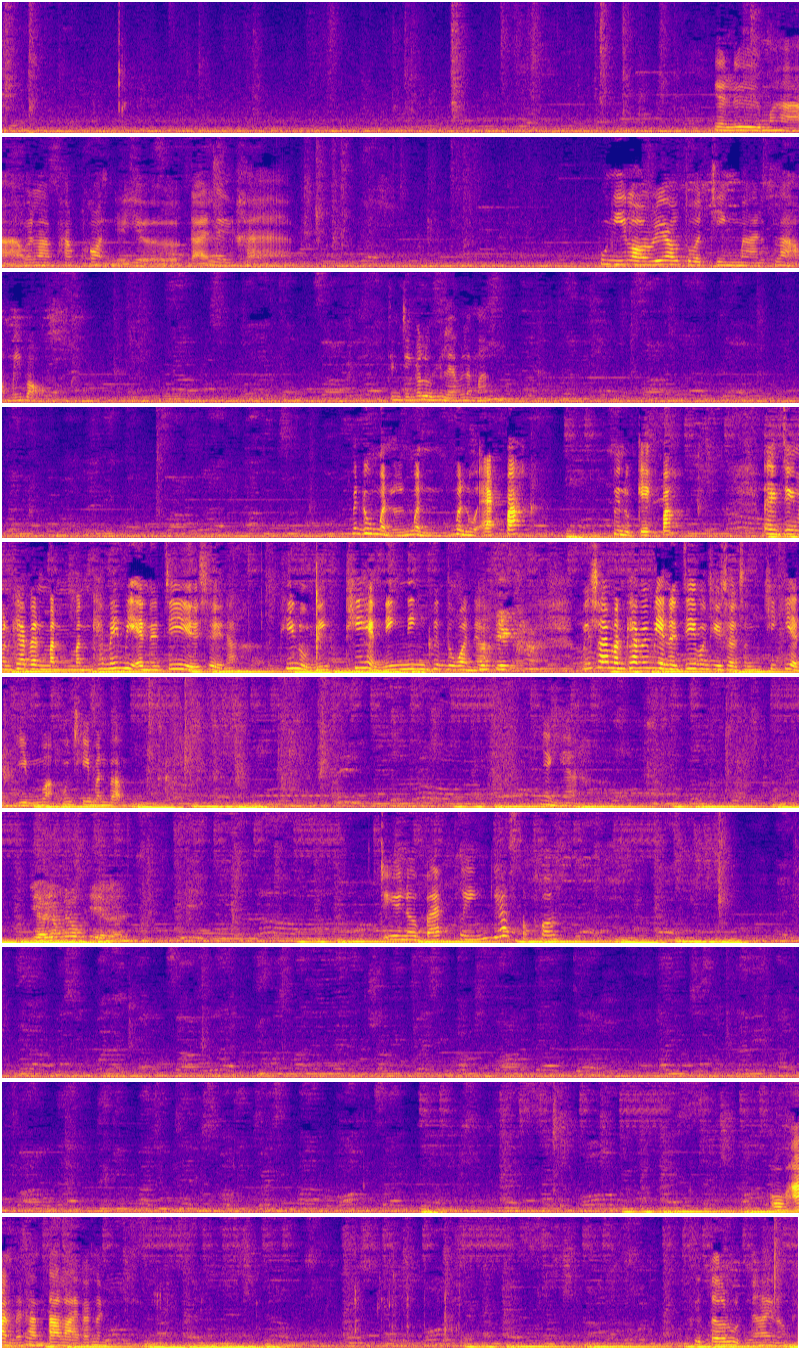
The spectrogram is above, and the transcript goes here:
อย่าลืมหาเวลาพักผ่อนเยอะๆ ได้เลยค่ะพรุ่งนี้รอเรียลตัวจริงมาหรือเปล่าไม่บอก จริงๆก็รู้อยู่แล้วแหละมั้งมันดูเหมือนเหมือนเหมือนหนูแอคปะเหมือนหนูเก๊กปะแต่จริงๆมันแค่เป็นมันมันแค่ไม่มี energy เฉยๆนะ ที่หนูนิ่งที่เห็นนิ่งๆขึ้นทุกวันเนี้ยเก๊กค่ะไม่ใช่มันแค่ไม่มี energy บางทีฉันฉันขี้เกียจยิ้มอะบางทีมันแบบ อย่างเงี้ยเกี๊ยวยังไม่โอเคเลย Do you know Blackpink? Yes, of course. อ่านไม่ทันตาลายแป๊บหนึ่งฟิลเตอร์หลุดง่ายเนาะ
